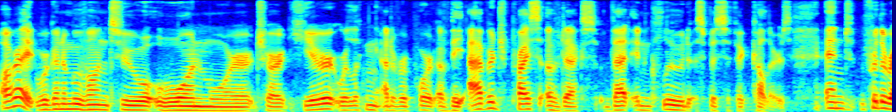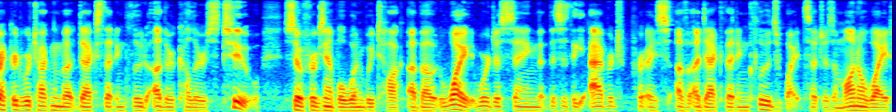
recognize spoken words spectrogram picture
All right, we're going to move on to one more chart here. We're looking at a report of the average price of decks that include specific colors. And for the record, we're talking about decks that include other colors too. So, for example, when we talk about white, we're just saying that this is the average price of a deck that includes white, such as a mono white,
